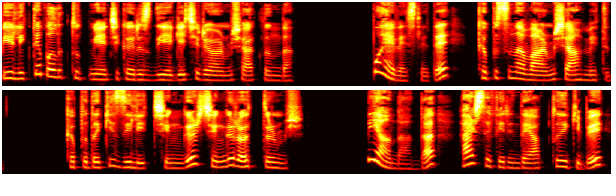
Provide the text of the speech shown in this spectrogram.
birlikte balık tutmaya çıkarız diye geçiriyormuş aklında. Bu hevesle de kapısına varmış Ahmet'in. Kapıdaki zili çıngır çıngır öttürmüş. Bir yandan da her seferinde yaptığı gibi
